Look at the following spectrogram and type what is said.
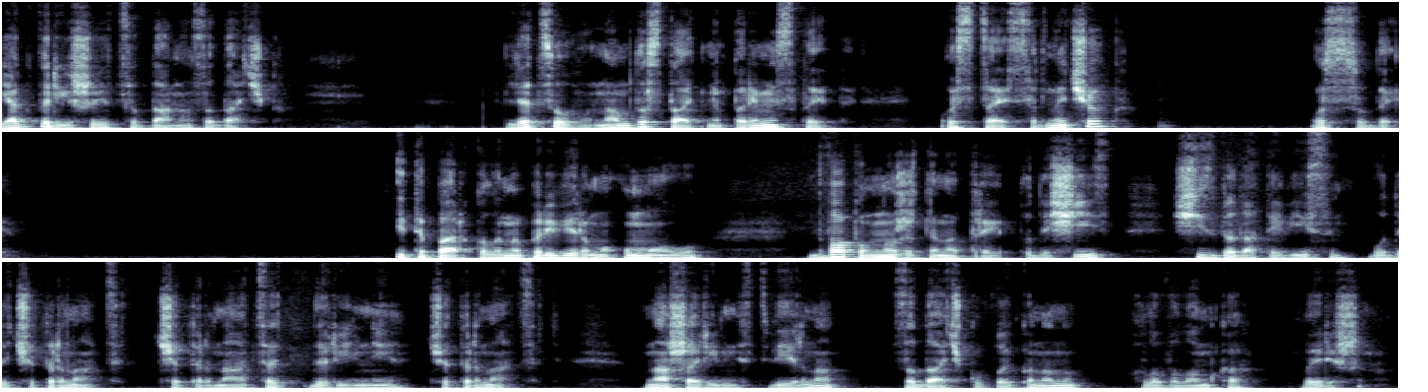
Як вирішується дана задачка? Для цього нам достатньо перемістити ось цей сірничок ось сюди. І тепер, коли ми перевіримо умову, 2 помножити на 3 буде 6, 6 додати 8 буде 14. 14 дорівнює 14. Наша рівність вірна, задачку виконано, головоломка вирішена.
